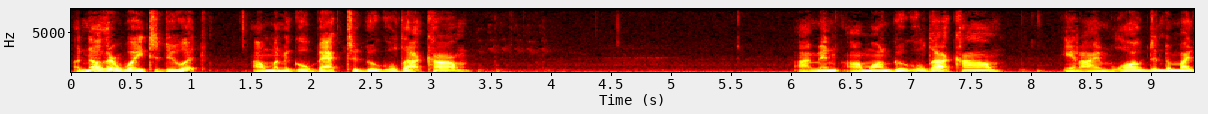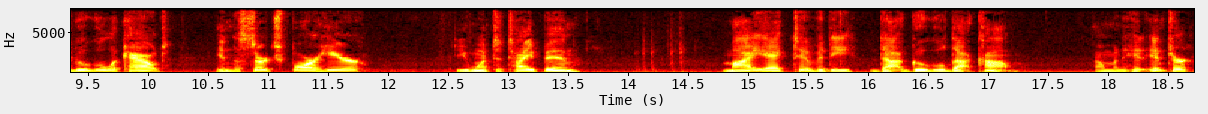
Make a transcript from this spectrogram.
Another way to do it, I'm going to go back to google.com. I'm in I'm on google.com and I'm logged into my Google account in the search bar here, you want to type in myactivity.google.com. I'm going to hit enter.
